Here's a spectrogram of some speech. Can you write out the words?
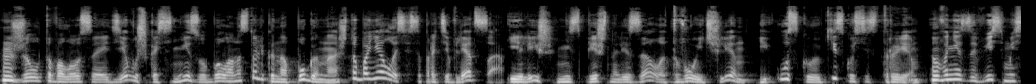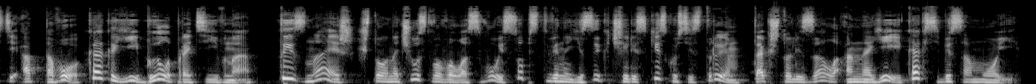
Желтоволосая девушка снизу была настолько напугана, что боялась сопротивляться и лишь неспешно лизала твой член и узкую киску сестры, вне зависимости от того, как ей было противно. Ты знаешь, что она чувствовала свой собственный язык через киску сестры, так что лизала она ей как себе самой.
